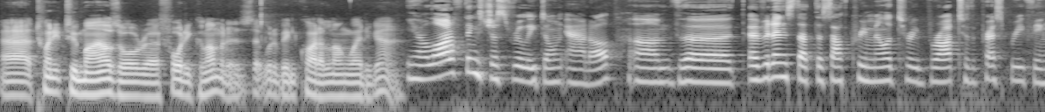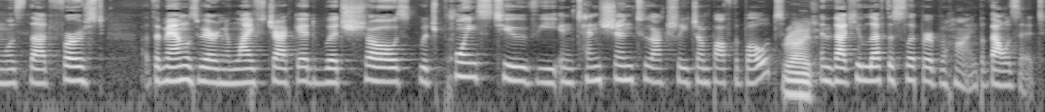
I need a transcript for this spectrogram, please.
uh, 22 miles or uh, 40 kilometers. That would have been quite a long way to go. Yeah, a lot of things just really don't add up. Um, the evidence that the South Korean military brought to the press briefing was that first, the man was wearing a life jacket, which shows, which points to the intention to actually jump off the boat, Right. and that he left the slipper behind, but that was it.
